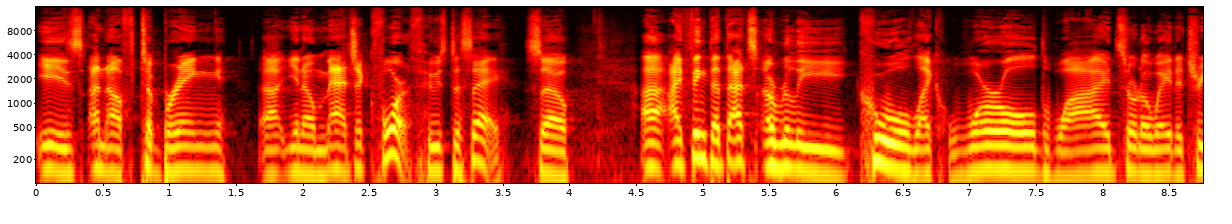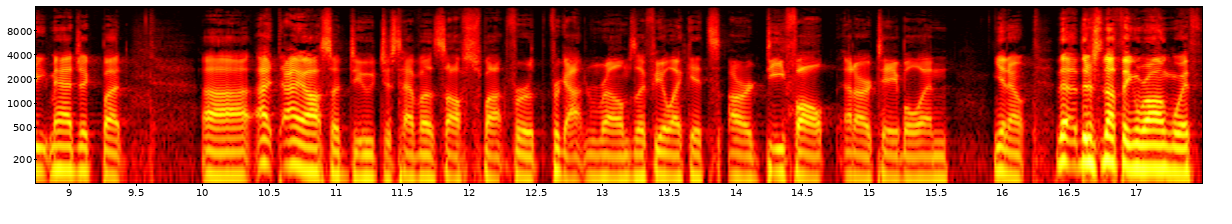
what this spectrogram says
is enough to bring, uh, you know, magic forth. Who's to say? So, uh, I think that that's a really cool, like worldwide sort of way to treat magic. But uh, I, I also do just have a soft spot for Forgotten Realms. I feel like it's our default at our table, and you know, th- there's nothing wrong with.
